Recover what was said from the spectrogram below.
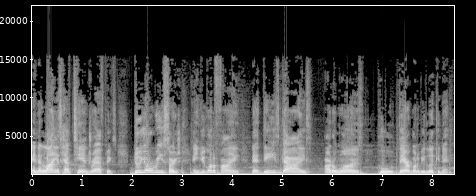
And the Lions have 10 draft picks. Do your research, and you're going to find that these guys are the ones who they're going to be looking at.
